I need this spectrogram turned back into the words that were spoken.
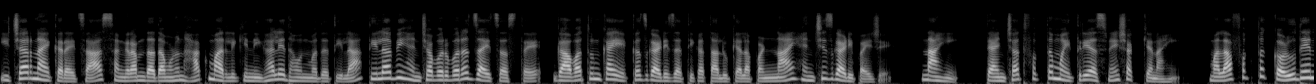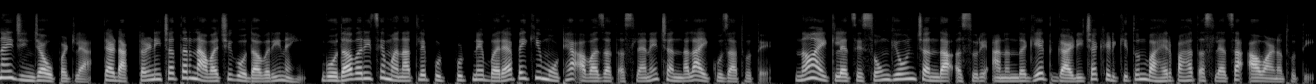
विचार नाही करायचा. संग्रामदादा म्हणून हाक मारली की निघाले धावून मदतीला. तिला बी ह्यांच्याबरोबरच जायचं असतंय. गावातून काय एकच गाडी जाती का तालुक्याला? पण नाही ह्यांचीच गाडी पाहिजे. नाही. त्यांच्यात फक्त मैत्री असणे शक्य नाही. मला फक्त कळू दे नाही झिंजा उपटल्या. त्या डाक्टरणीच्या तर नावाची गोदावरी नाही. गोदावरीचे मनातले पुटपुटणे बऱ्यापैकी मोठ्या आवाजात असल्याने चंदाला ऐकू जात होते. न ऐकल्याचे सोंग घेऊन चंदा असुरी आनंद घेत गाडीच्या खिडकीतून बाहेर पाहत असल्याचा आव आणत होती.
